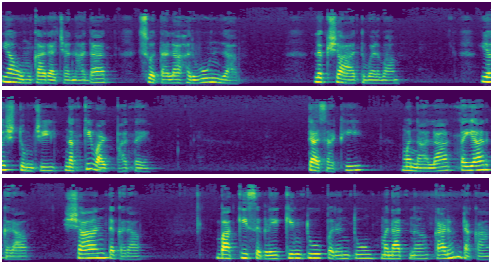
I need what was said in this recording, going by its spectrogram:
या ओंकाराच्या नादात स्वतःला हरवून जा. लक्ष आत वळवा. यश तुमची नक्की वाट पाहतंय. त्यासाठी मनाला तयार करा. शांत करा. बाकी सगळे किंतू परंतु मनातनं काढून टाका.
